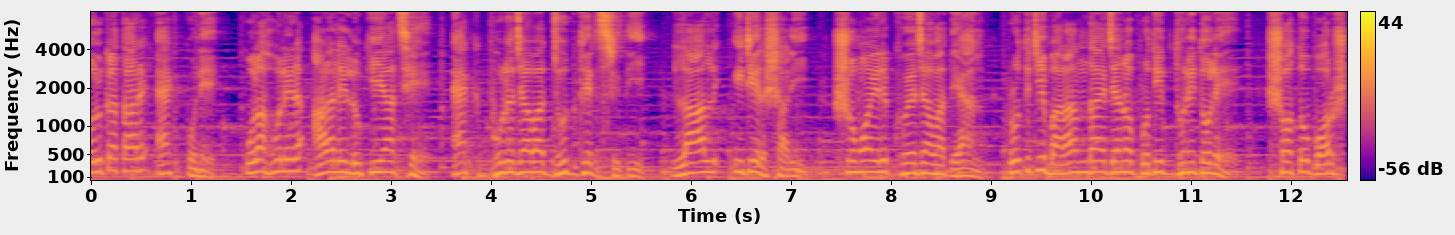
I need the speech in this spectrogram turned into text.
কলকাতার এক কোণে কোলাহলের আড়ালে লুকিয়ে আছে এক ভুলে যাওয়া যুদ্ধের স্মৃতি। লাল ইটের শাড়ি, সময়ের ক্ষয়ে যাওয়া দেয়াল, প্রতিটি বারান্দায় যেন প্রতিধ্বনি তোলে শত বর্ষ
